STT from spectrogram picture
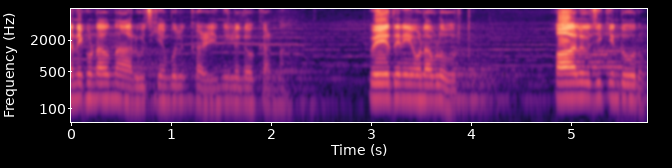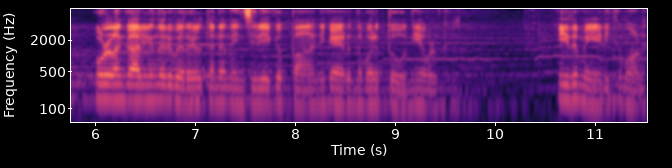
തന്നെ കൊണ്ടാവുന്ന ആലോചിക്കാൻ പോലും കഴിയുന്നില്ലല്ലോ കണ്ണ. വേദനയോട് അവൾ ഓർത്തു. ആലോചിക്കും തോറും ഉള്ളംകാലിൽ നിന്നൊരു വിറയിൽ തന്നെ നെഞ്ചിലേക്ക് പാഞ്ഞു കയറുന്ന പോലെ തോന്നി അവൾക്ക്. ഇത് മേടിക്കുമോളെ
